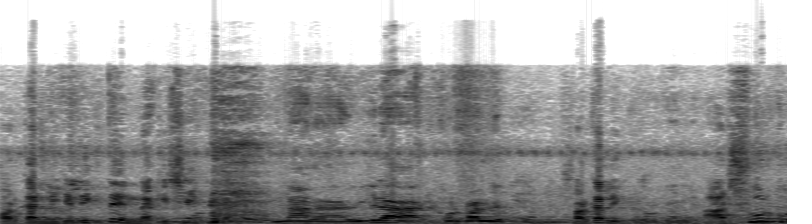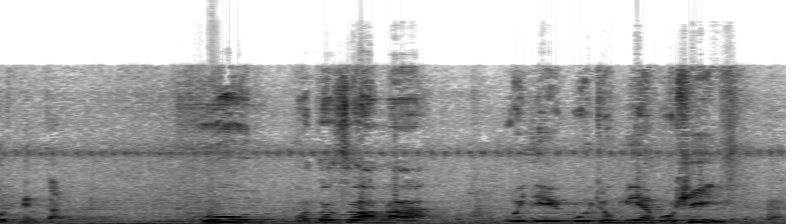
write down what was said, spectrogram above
সরকার নিজে লিখতেন নাকি শিল্পীরা? না না ওইগুলা সরকার লিখত। সরকার লিখত। আর সুর করতেন কারা? খুব অথচ আমরা ওই যে বৈঠক নিয়ে বসি হ্যাঁ।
